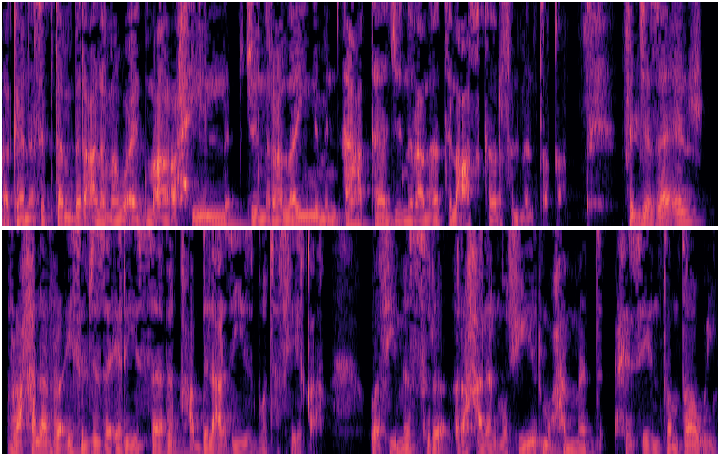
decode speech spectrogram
وكان سبتمبر على موعد مع رحيل جنرالين من أعتى جنرالات العسكر في المنطقة. في الجزائر رحل الرئيس الجزائري السابق عبد العزيز بوتفليقة وفي مصر رحل المشير محمد حسين طنطاوي.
